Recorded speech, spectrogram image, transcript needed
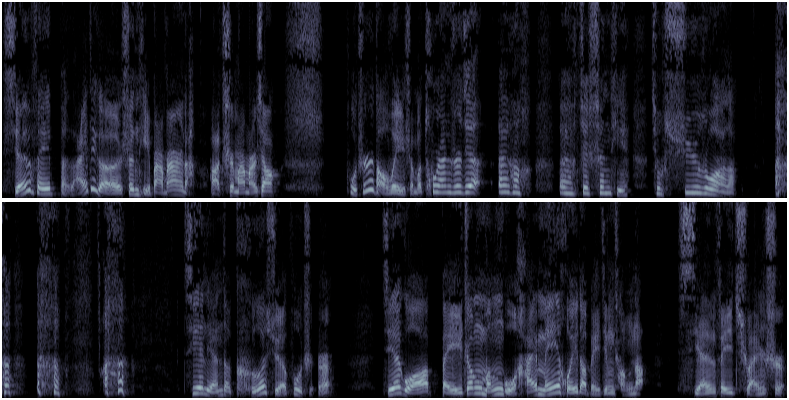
贤妃本来这个身体棒棒的啊，吃嘛嘛香，不知道为什么突然之间。哎呀，哎呦，这身体就虚弱了，接连的咳血不止。结果北征蒙古还没回到北京城呢，贤妃权势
